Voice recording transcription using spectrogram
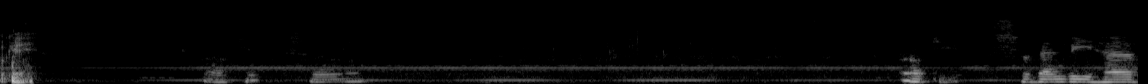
Okay. okay, so then we have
